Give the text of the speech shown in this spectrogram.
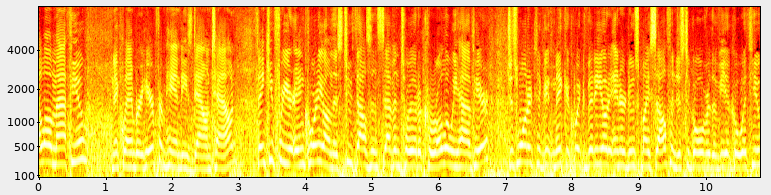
Hello, Matthew. Nick Lambert here from Handy's Downtown. Thank you for your inquiry on this 2007 Toyota Corolla we have here. Just wanted to make a quick video to introduce myself and just to go over the vehicle with you.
